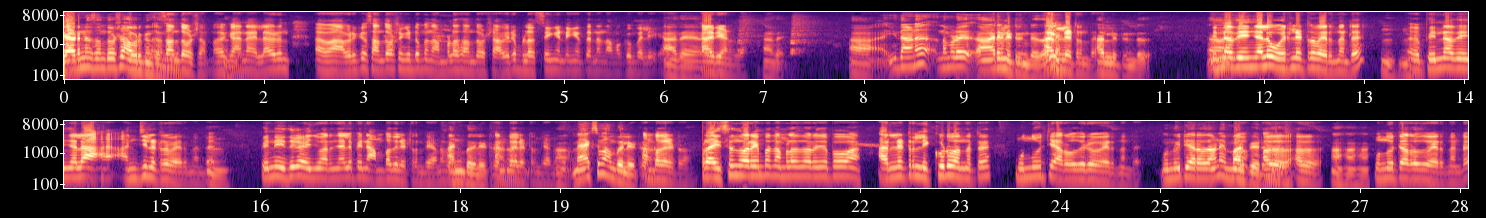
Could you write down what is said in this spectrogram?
ചേട്ടനും സന്തോഷം അവർക്കും സന്തോഷം. കാരണം എല്ലാവരും അവർക്ക് സന്തോഷം കിട്ടുമ്പോൾ നമ്മളെ സന്തോഷം. അവർ ബ്ലെസ്സിങ് ഉണ്ടെങ്കിൽ തന്നെ നമുക്കും വലിയ കാര്യമാണല്ലോ. അതെ. ഇതാണ് നമ്മുടെ അര ലിറ്ററിന്റെ അര ലിറ്ററിന്റെ അര ലിറ്ററിന്റെ പിന്നെ അത് കഴിഞ്ഞാൽ ഒരു ലിറ്റർ വരുന്നുണ്ട്. പിന്നെ അത് കഴിഞ്ഞാൽ അഞ്ച് ലിറ്റർ വരുന്നുണ്ട്. പിന്നെ ഇത് കഴിഞ്ഞ് പറഞ്ഞാൽ പിന്നെ അമ്പത് ലിറ്ററിന്റെയാണ്. അൻപത് ലിറ്റർ അമ്പത് ലിറ്ററിന്റെ ആണ് മാക്സിമം അമ്പത് ലിറ്റർ. അമ്പത് ലിറ്റർ. പ്രൈസ് എന്ന് പറയുമ്പോൾ നമ്മൾ എന്ന് പറഞ്ഞപ്പോൾ അര ലിറ്റർ ലിക്വിഡ് വന്നിട്ട് മുന്നൂറ്റി അറുപത് രൂപ വരുന്നുണ്ട്. മുന്നൂറ്റി അറുപതാണ് എം ആർ പി അത് അത്. മുന്നൂറ്റി അറുപത് വരുന്നുണ്ട്.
